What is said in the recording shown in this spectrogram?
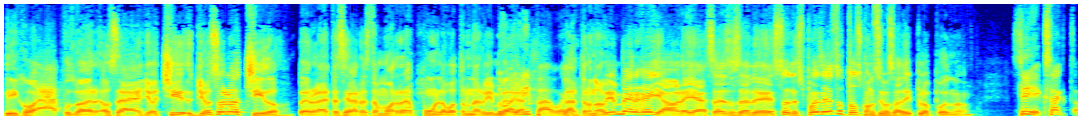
Dijo, ah, pues va a ver, o sea, yo chido, yo solo chido, pero la neta se agarra esta morra, pum, la voy a tronar bien Dua verga. Lipa, güey. la tronó bien verga y ahora ya, ¿sabes? O sea, de eso, después de eso todos conocimos a Diplo, pues, ¿no? Sí, exacto.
